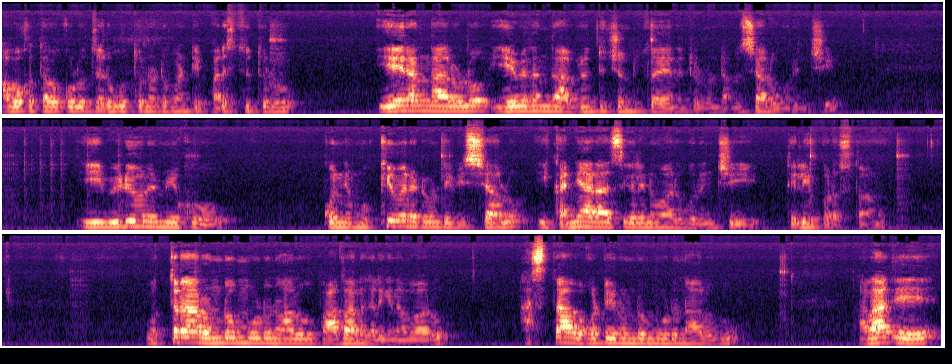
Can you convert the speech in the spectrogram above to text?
అవకతవకలు జరుగుతున్నటువంటి పరిస్థితులు ఏ రంగాలలో ఏ విధంగా అభివృద్ధి చెందుతాయి అనేటువంటి అంశాల గురించి ఈ వీడియోని మీకు కొన్ని ముఖ్యమైనటువంటి విషయాలు ఈ కన్యారాశి కలిగిన వారి గురించి తెలియపరుస్తాను. ఉత్తర రెండు మూడు నాలుగు పాదాలు కలిగిన వారు హస్త ఒకటి రెండు మూడు నాలుగు అలాగే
